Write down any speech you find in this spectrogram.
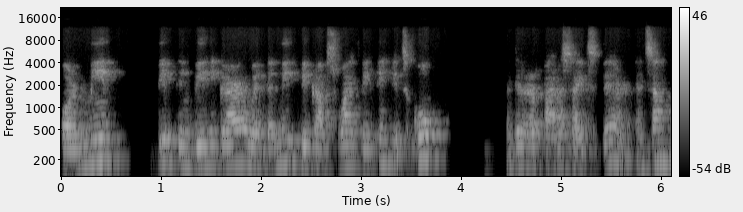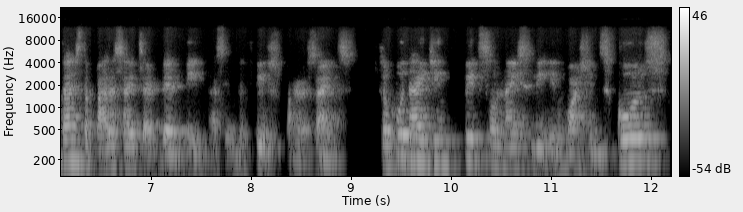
or meat dipped in vinegar. When the meat becomes white, they think it's cooked, and there are parasites there. And sometimes the parasites are deadly, as in the fish parasites. So food hygiene fits so nicely in washing schools.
